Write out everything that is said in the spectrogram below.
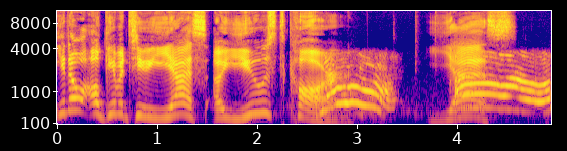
you know, I'll give it to you. Yes, a used car. Yeah. Yes. Oh,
